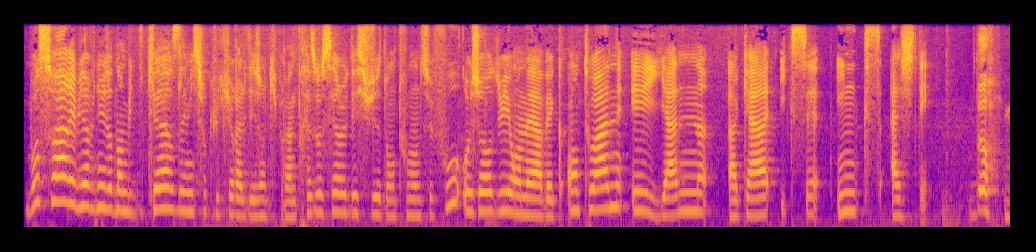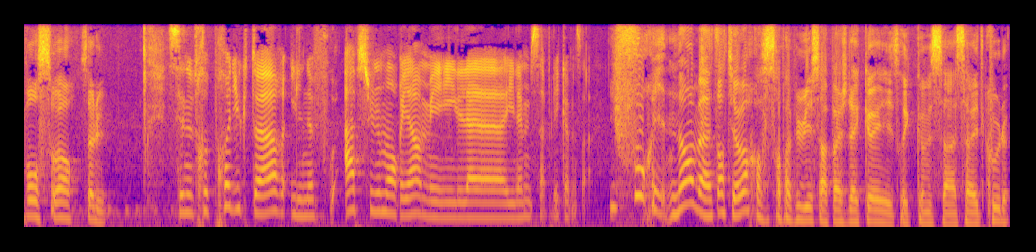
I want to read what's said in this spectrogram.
Bonsoir et bienvenue dans Beatmakers, l'émission culturelle des gens qui prennent très au sérieux des sujets dont tout le monde se fout. Aujourd'hui, on est avec Antoine et Yann, aka XHD. Oh, bonsoir, salut. C'est notre producteur, il ne fout absolument rien, mais il, a- il aime s'appeler comme ça. Il faut rien. Non, mais attends, tu vas voir quand ça sera pas publié sur la page d'accueil, des trucs comme ça, ça va être cool.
